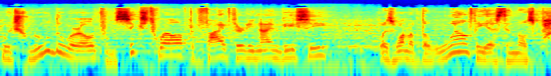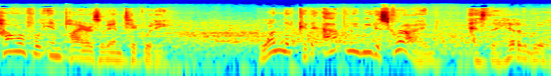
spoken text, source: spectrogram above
which ruled the world from 612 to 539 BC, was one of the wealthiest and most powerful empires of antiquity, one that could aptly be described as the head of gold.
